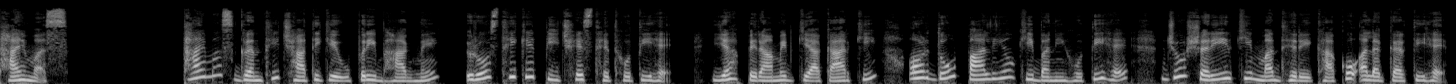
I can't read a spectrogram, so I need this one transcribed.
थाइमस। थाइमस ग्रंथि छाती के ऊपरी भाग में रोस्थी के पीछे स्थित होती है। यह पिरामिड के आकार की और दो पालियों की बनी होती है, जो शरीर की मध्य रेखा को अलग करती है।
